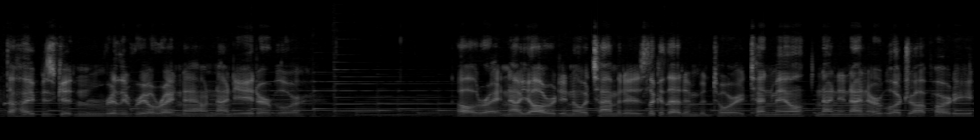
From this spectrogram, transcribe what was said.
Alright, the hype is getting really real right now. 98 Herblore. Alright, now y'all already know what time it is. Look at that inventory. 10 mil, 99 Herblore drop party.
